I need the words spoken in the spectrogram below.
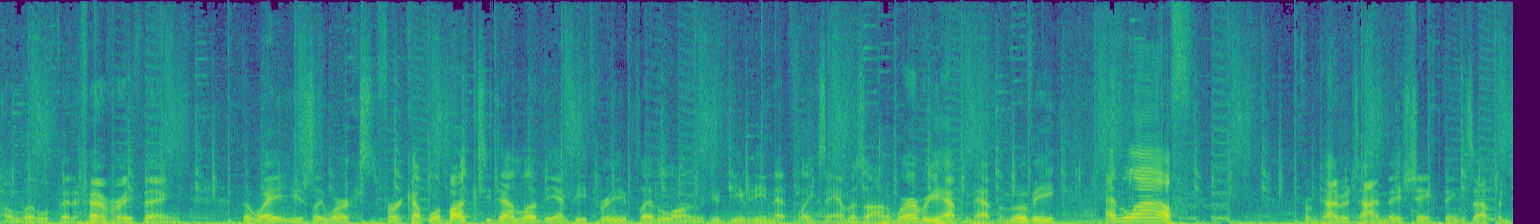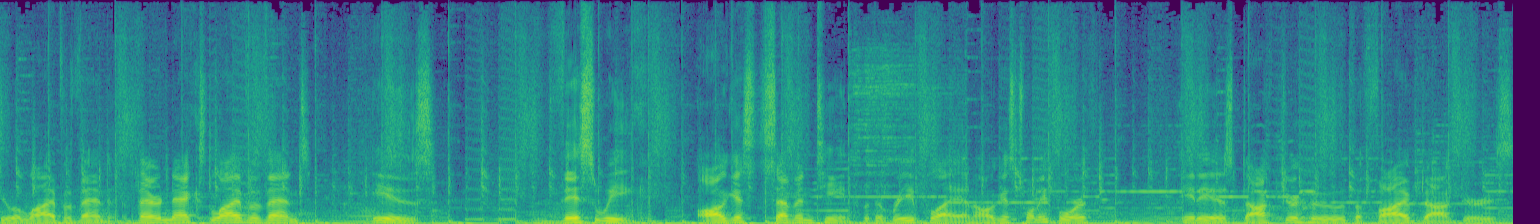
a little bit of everything. The way it usually works is for a couple of bucks, you download the MP3, play it along with your DVD, Netflix, Amazon, wherever you happen to have the movie, and laugh. From time to time, they shake things up and do a live event. Their next live event is this week, August 17th, with a replay on August 24th. It is Doctor Who, The Five Doctors,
